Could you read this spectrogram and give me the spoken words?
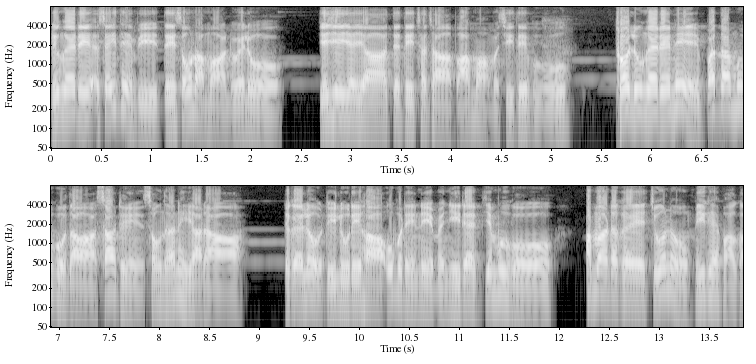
လူငယ်တွေအစိမ့်တင်ပြီးတေဆုံးတာမှလွဲလို့ရေရေရရတေတေချာချာဘာမှမရှိသေးဘူးထိုလူငယ်တွေနဲ့ပတ်သက်မှုကိုသာစတင်စုံစမ်းနေရတာတကယ်လို့ဒီလူတွေဟာဥပဒေနဲ့မညီတဲ့ပြစ်မှုကိုအမှန်တကယ်ကျွန်းလုံပြီးခဲ့ပါက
